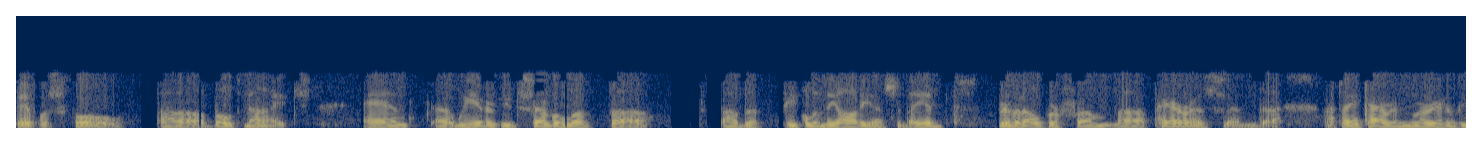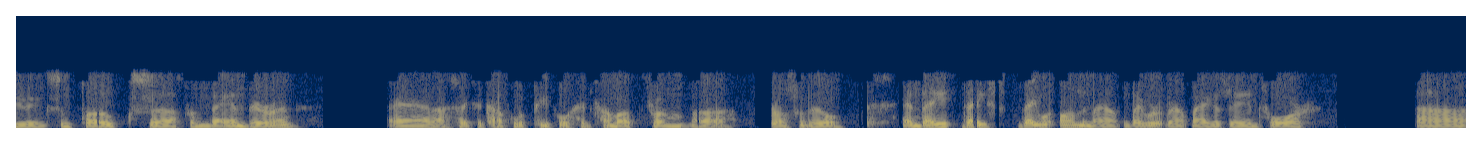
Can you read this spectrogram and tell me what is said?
It was full uh, both nights and uh, we interviewed several of uh, of the people in the audience. They had driven over from uh, Paris, and uh, I think I remember interviewing some folks uh, from Van Buren, and I think a couple of people had come up from uh, Russellville, and they they they were on the mountain. They were at Mount Magazine for uh,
